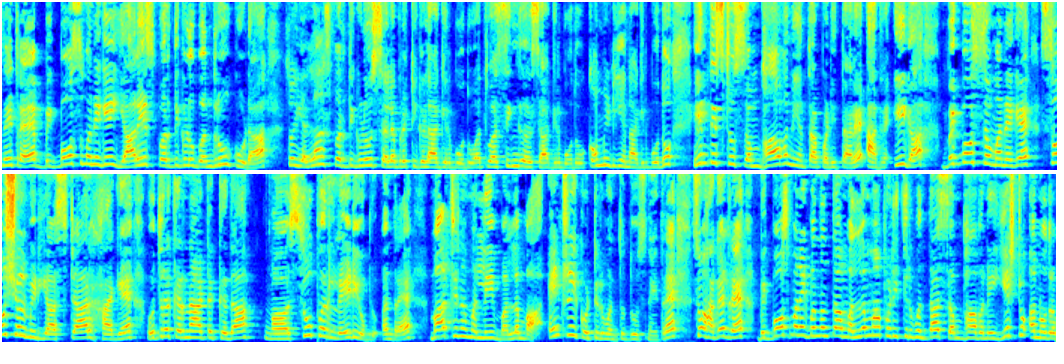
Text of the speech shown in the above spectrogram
ಸ್ನೇಹಿತರೆ ಬಿಗ್ ಬಾಸ್ ಮನೆಗೆ ಯಾರೇ ಸ್ಪರ್ಧಿಗಳು ಬಂದರೂ ಕೂಡ ಸೊ ಎಲ್ಲ ಸ್ಪರ್ಧಿಗಳು ಸೆಲೆಬ್ರಿಟಿಗಳಾಗಿರ್ಬೋದು ಅಥವಾ ಸಿಂಗರ್ಸ್ ಆಗಿರ್ಬೋದು ಕಾಮಿಡಿಯನ್ ಆಗಿರ್ಬೋದು, ಇಂತಿಷ್ಟು ಸಂಭಾವನೆ ಅಂತ ಪಡಿತಾರೆ. ಆದರೆ ಈಗ ಬಿಗ್ ಬಾಸ್ ಮನೆಗೆ ಸೋಷಿಯಲ್ ಮೀಡಿಯಾ ಸ್ಟಾರ್ ಹಾಗೆ ಉತ್ತರ ಕರ್ನಾಟಕದ ಸೂಪರ್ ಲೇಡಿ ಒಬ್ರು, ಅಂದ್ರೆ ಮಾತಿನಮಲ್ಲಿ ಮಲ್ಲಮ್ಮ ಎಂಟ್ರಿ ಕೊಟ್ಟಿರುವಂತದ್ದು ಸ್ನೇಹಿತರೆ. ಸೊ ಹಾಗಾದ್ರೆ ಬಿಗ್ ಬಾಸ್ ಮನೆಗೆ ಬಂದಂತ ಮಲ್ಲಮ್ಮ ಪಡಿತಿರುವಂಥ ಸಂಭಾವನೆ ಎಷ್ಟು ಅನ್ನೋದ್ರ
